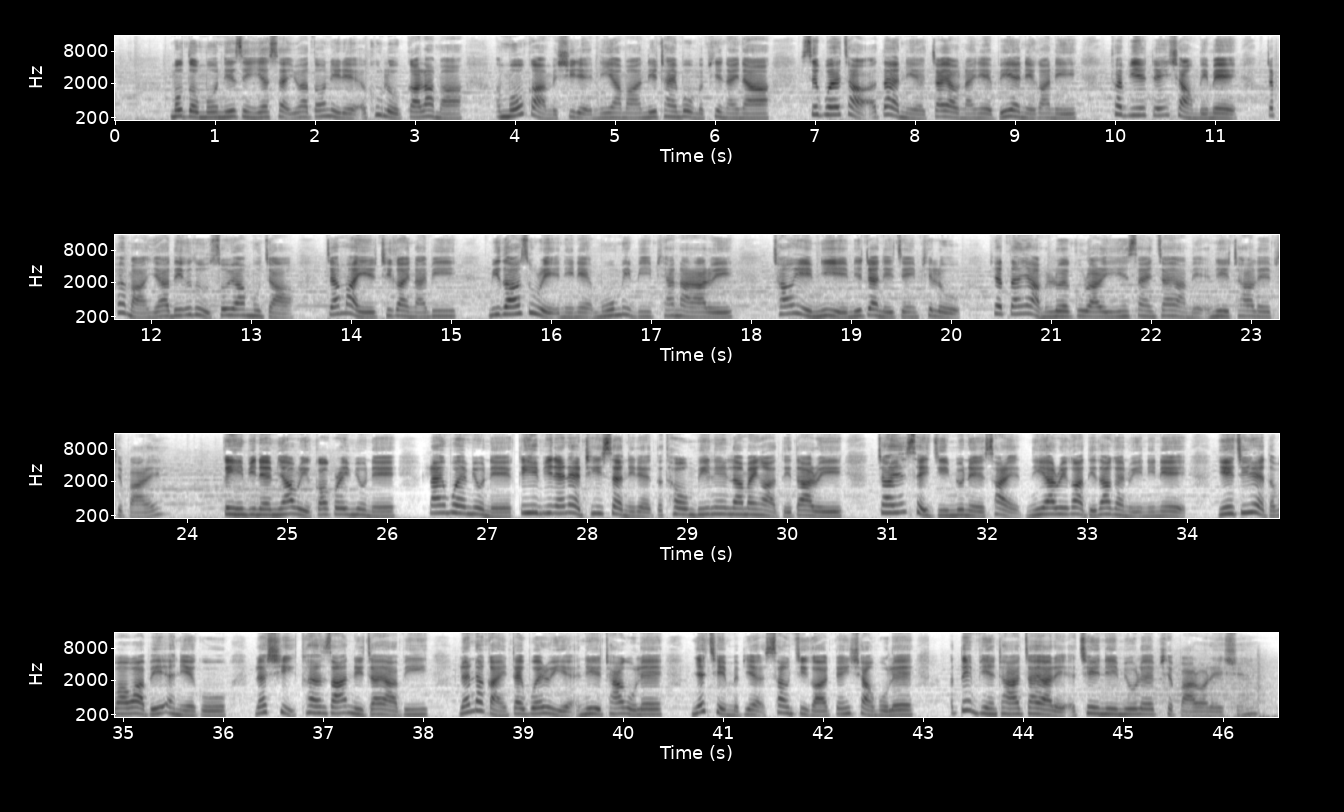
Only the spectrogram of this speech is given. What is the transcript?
မုတ်တုံမိုးနေ့စဉ်ရက်ဆက်ရွာသွန်းနေတဲ့အခုလိုကာလမှာအမိုးကာမရှိတဲ့နေရာမှာနေထိုင်ဖို့မဖြစ်နိုင်တာစစ်ပွဲကြောင့်အသက်အန္တရာယ်ကြောက်ရောက်နိုင်တဲ့ဘေးရန်တွေကနေထွက်ပြေးတင်းရှောင်ပေမဲ့တစ်ဖက်မှာရာသီဥတုဆိုးရွားမှုကြောင့်ကျန်းမာရေးထိခိုက်နိုင်ပြီးမိသားစုတွေအနေနဲ့မိုးမိပြီးဖျားနာတာတွေချောင်းရည်မြည်ရည်မြင့်တက်နေခြင်းဖြစ်လို့ဖြတ်တန်းရမလွယ်ကူတာတွေရင်ဆိုင်ကြရမယ့်အနေအထားလေးဖြစ်ပါတယ်။ကရင်ပြည်နယ်မြောက်ရီကော့ဂရိတ်မြို့နယ် လှိုင်းပွဲမြို့နယ်ကရင်ပြည်နယ်နဲ့ထိစပ်နေတဲ့တထုံဘီလင်းလမ်းပိုင်းကဒေသတွေကြာရင်စိတ်ကြီးမြို့နယ်စတဲ့နေရာတွေကဒေသခံတွေအနေနဲ့ရေကြီးတဲ့သဘာဝဘေးအန္တရာယ်ကိုလက်ရှိခံစားနေကြရပြီးလက်နက်ကင်တိုက်ပွဲတွေရဲ့အနေအထားကိုလည်းမျက်ခြေမပြတ်စောင့်ကြည့်ကတင်းရှောင်ဖို့လဲအသင့်ပြင်ထားကြရတဲ့အခြေအနေမျိုးလည်းဖြစ်ပါတော့တယ်ရှင်။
